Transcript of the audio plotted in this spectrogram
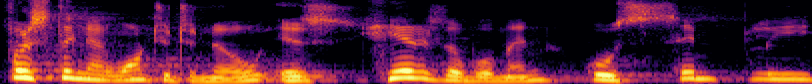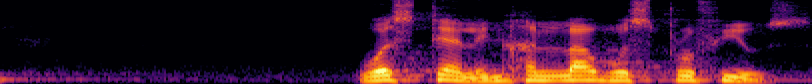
First thing I want you to know is here is a woman who simply was telling her love was profuse.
